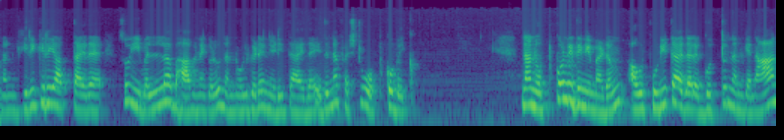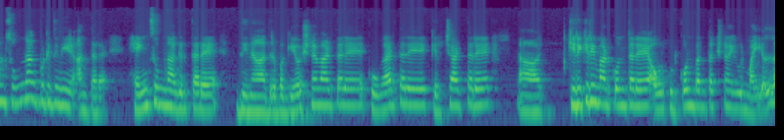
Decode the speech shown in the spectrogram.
ನನಗೆ ಗಿರಿಗಿರಿ ಆಗ್ತಾ ಇದೆ. ಸೊ ಇವೆಲ್ಲ ಭಾವನೆಗಳು ನನ್ನ ಒಳಗಡೆ ನಡೀತಾ ಇದೆ. ಇದನ್ನು ಫಸ್ಟು ಒಪ್ಕೋಬೇಕು. ನಾನು ಒಪ್ಕೊಂಡಿದ್ದೀನಿ ಮೇಡಮ್ ಅವ್ರು ಕುಡಿತಾ ಇದ್ದಾರೆ, ಗೊತ್ತು ನನಗೆ, ನಾನು ಸುಮ್ಮನಾಗ್ಬಿಟ್ಟಿದ್ದೀನಿ ಅಂತಾರೆ. ಹೆಂಗೆ ಸುಮ್ಮನಾಗಿರ್ತಾರೆ ದಿನ ಅದ್ರ ಬಗ್ಗೆ ಯೋಚನೆ ಮಾಡ್ತಾರೆ, ಕೂಗಾಡ್ತಾರೆ, ಕಿರ್ಚಾಡ್ತಾರೆ ಕಿರಿಕಿರಿ ಮಾಡ್ಕೊತಾರೆ, ಅವ್ರು ಕುಡ್ಕೊಂಡು ಬಂದ ತಕ್ಷಣ ಇವ್ರ ಮೈಯೆಲ್ಲ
